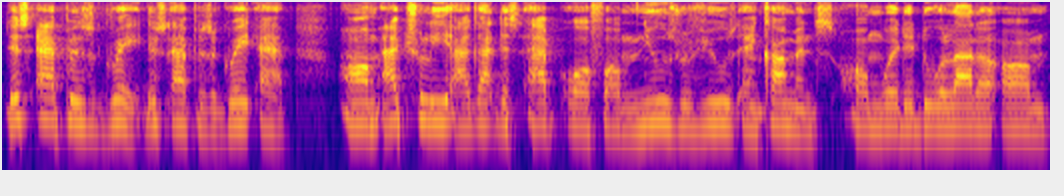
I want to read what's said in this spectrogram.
this app is great. This app is a great app. Um, actually, I got this app off um news reviews and comments um where they do a lot of um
